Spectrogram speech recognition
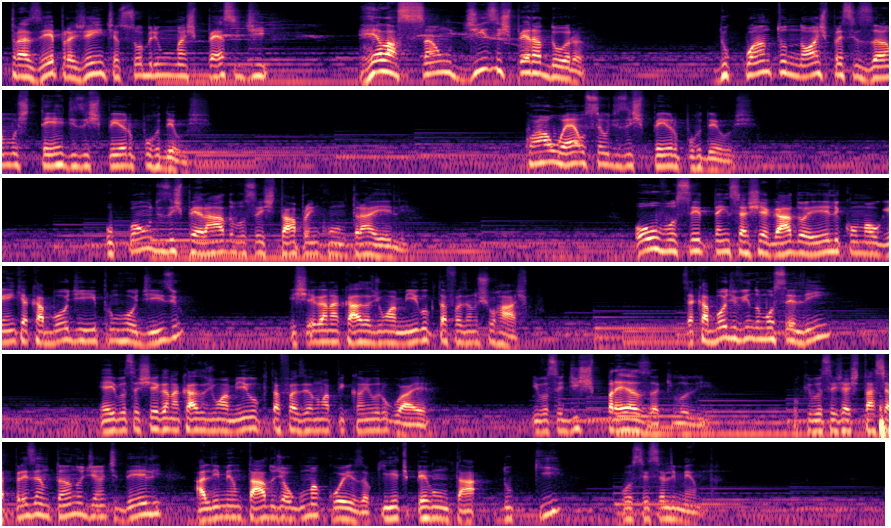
trazer para a gente é sobre uma espécie de relação desesperadora do quanto nós precisamos ter desespero por Deus. Qual é o seu desespero por Deus? O quão desesperado você está para encontrar Ele? Ou você tem se achegado a Ele como alguém que acabou de ir para um rodízio e chega na casa de um amigo que está fazendo churrasco. Você acabou de vir do Mocelim E aí você chega na casa de um amigo que está fazendo uma picanha uruguaia. E você despreza aquilo ali. Porque você já está se apresentando diante dele alimentado de alguma coisa. Eu queria te perguntar do que você se alimenta.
